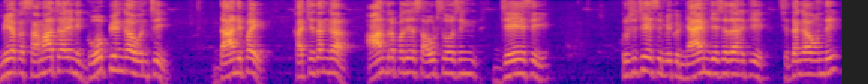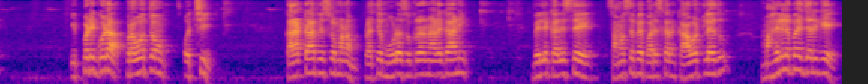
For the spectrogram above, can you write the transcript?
మీ యొక్క సమాచారాన్ని గోప్యంగా ఉంచి దానిపై ఖచ్చితంగా ఆంధ్రప్రదేశ్ అవుట్సోర్సింగ్ జేఏసి కృషి చేసి మీకు న్యాయం చేసేదానికి సిద్ధంగా ఉంది. ఇప్పటికి కూడా ప్రభుత్వం వచ్చి కలెక్టర్ ఆఫీస్లో మనం ప్రతి మూడో శుక్రవారం నాడు కానీ వెళ్ళి కలిస్తే సమస్యపై పరిష్కారం కావట్లేదు. మహిళలపై జరిగే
